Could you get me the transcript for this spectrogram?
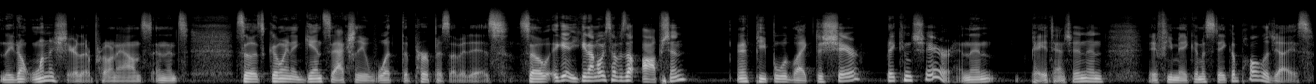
they don't want to share their pronouns, and it's so it's going against actually what the purpose of it is. So again, you can always have as an option, and if people would like to share, they can share, and then pay attention, and if you make a mistake, apologize,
